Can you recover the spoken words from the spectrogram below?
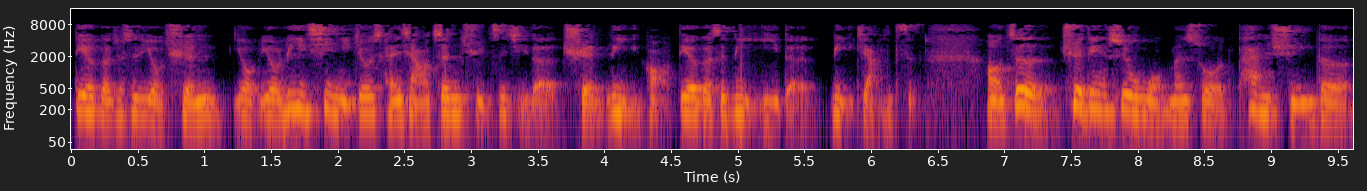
第二个就是有权有有力气，你就很想要争取自己的权利哈。第二个是利益的利这样子，哦，这确定是我们所探寻的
